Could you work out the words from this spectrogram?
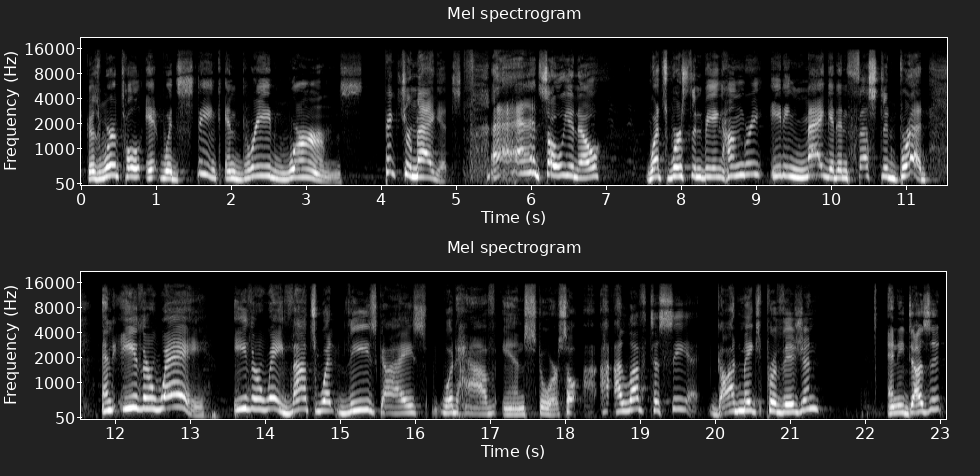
Because we're told it would stink and breed worms. Picture maggots. And so, you know, what's worse than being hungry? Eating maggot infested bread. And either way, either way, that's what these guys would have in store. So I, I love to see it. God makes provision, and He does it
